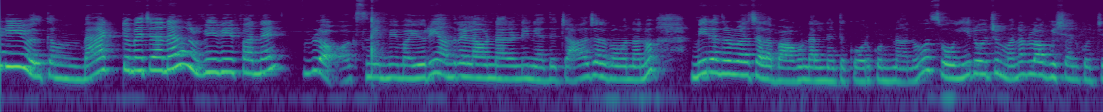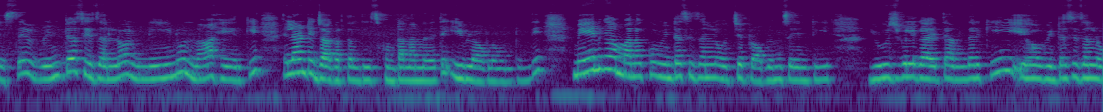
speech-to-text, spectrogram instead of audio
అందరికీ welcome back to my channel V V fun and vlogs. నేను మీ మయూరి. అందరూ ఎలా ఉన్నారండి? నేనైతే చాలా చాలా బాగున్నాను. మీరందరూ కూడా చాలా బాగుండాలని అయితే కోరుకుంటున్నాను. సో ఈరోజు మన వ్లాగ్ విషయానికి వచ్చేస్తే వింటర్ సీజన్లో నేను నా హెయిర్కి ఎలాంటి జాగ్రత్తలు తీసుకుంటాను అన్నది అయితే ఈ వ్లాగ్లో ఉంటుంది. మెయిన్గా మనకు వింటర్ సీజన్లో వచ్చే ప్రాబ్లమ్స్ ఏంటి? యూజువల్గా అయితే అందరికీ వింటర్ సీజన్లో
